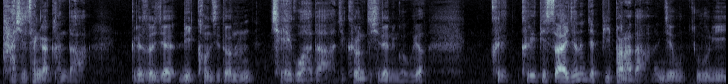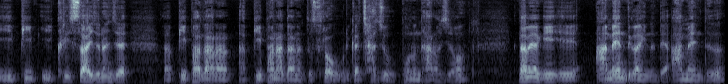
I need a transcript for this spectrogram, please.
다시 생각한다. 그래서 이제 reconsider는 재고하다. 이제 그런 뜻이 되는 거고요. 크리, criticize는 이제 비판하다. 이제 우리 이, 비, 이 criticize는 이제 어, 비판하다, 아, 비판하다는 뜻으로 우리가 자주 보는 단어죠. 그 다음에 여기 이 amend가 있는데, amend.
